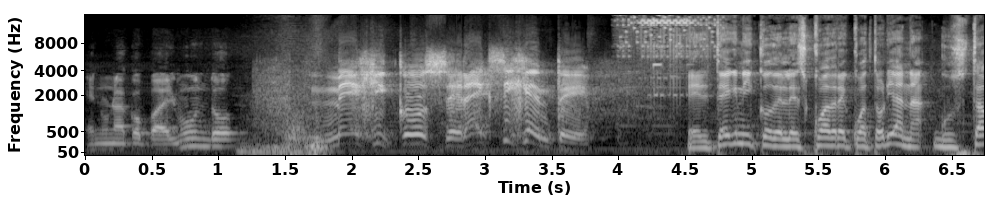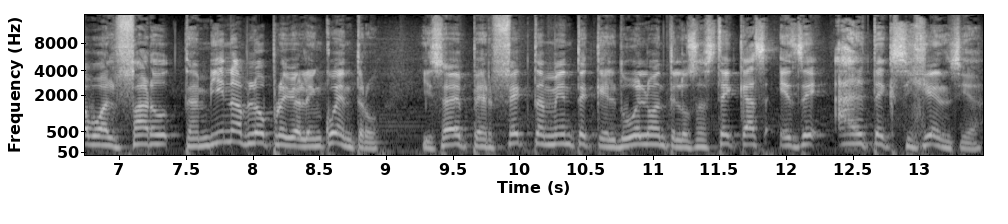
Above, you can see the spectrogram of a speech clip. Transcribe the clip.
en una Copa del Mundo. México será exigente. El técnico de la escuadra ecuatoriana, Gustavo Alfaro, también habló previo al encuentro y sabe perfectamente que el duelo ante los aztecas es de alta exigencia.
